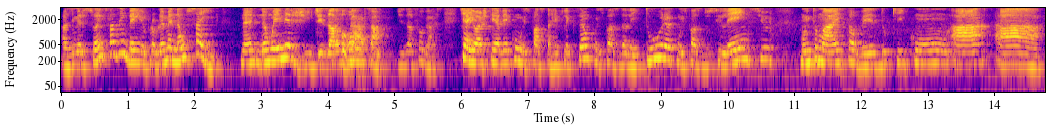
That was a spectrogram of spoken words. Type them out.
As imersões fazem bem, o problema é não sair, né? não emergir. Desafogar-se. Desafogar-se. Que aí eu acho que tem a ver com o espaço da reflexão, com o espaço da leitura, com o espaço do silêncio, muito mais talvez do que com a, a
